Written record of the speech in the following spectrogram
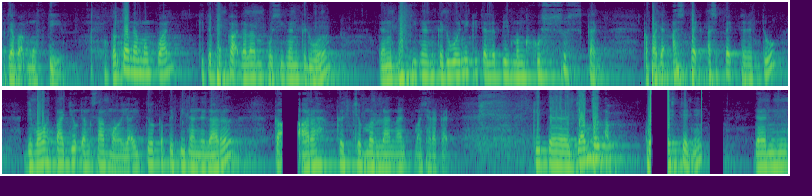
pejabat mufti. Tuan-tuan dan puan kita buka dalam pusingan kedua. Dan pusingan kedua ni kita lebih mengkhususkan kepada aspek-aspek tertentu di bawah tajuk yang sama iaitu kepimpinan negara ke arah kecemerlangan masyarakat. Kita jumble up question ni. Dan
